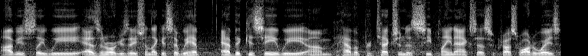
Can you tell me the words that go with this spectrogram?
Obviously, we, as an organization, like I said, we have advocacy, we um, have a protection of seaplane access across waterways,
